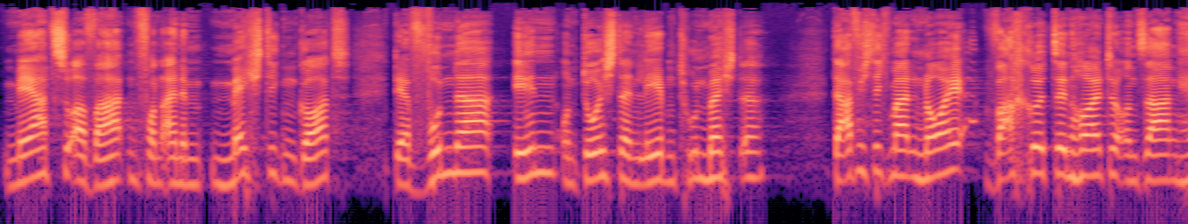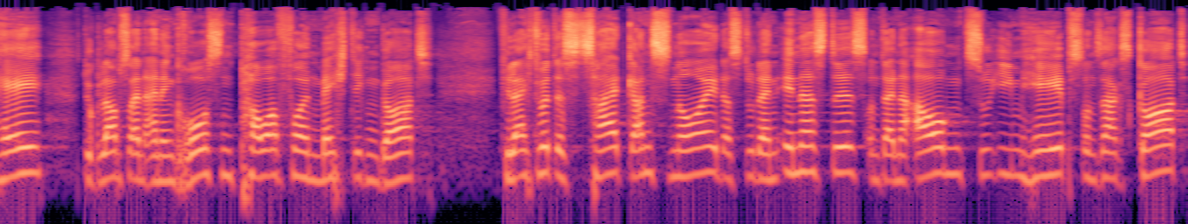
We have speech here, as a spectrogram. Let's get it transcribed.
mehr zu erwarten von einem mächtigen Gott, der Wunder in und durch dein Leben tun möchte? Darf ich dich mal neu wachrütteln heute und sagen, hey, du glaubst an einen großen, powervollen, mächtigen Gott? Vielleicht wird es Zeit ganz neu, dass du dein Innerstes und deine Augen zu ihm hebst und sagst, Gott,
